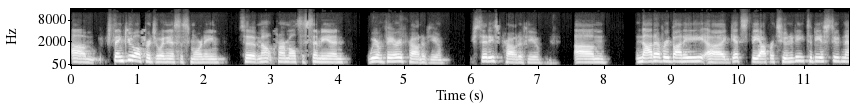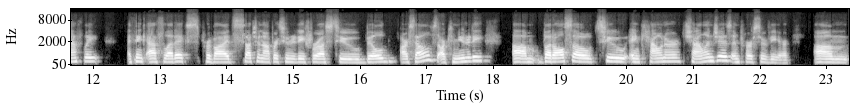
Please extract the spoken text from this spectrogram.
Um, thank you all for joining us this morning. To Mount Carmel, to Simeon, we're very proud of you. Your city's proud of you. Um, not everybody uh, gets the opportunity to be a student athlete. I think athletics provides such an opportunity for us to build ourselves, our community, um, but also to encounter challenges and persevere. Um,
